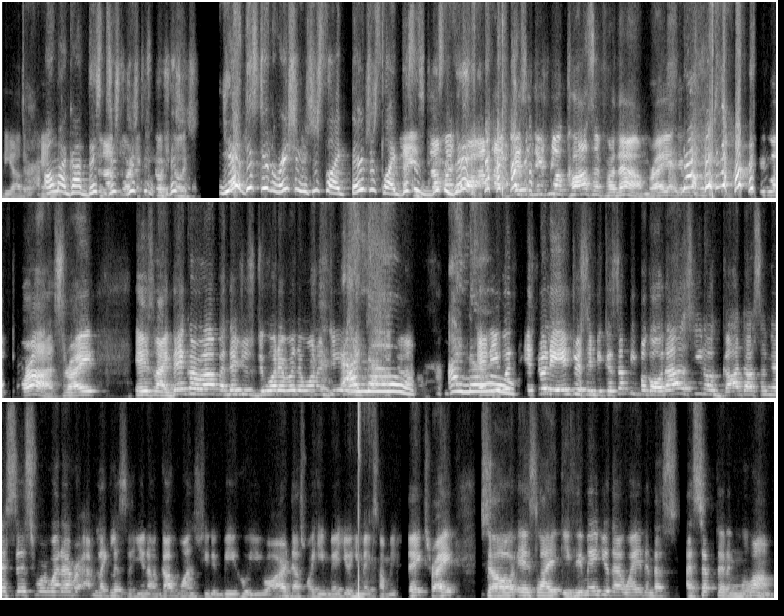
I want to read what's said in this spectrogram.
the other. Oh and oh my God. This, just, this, this, yeah, this generation is just like they're just like this is this is it. Oh, like, there's no closet for them, right? for us, right? It's like they grow up and they just do whatever they want to do. I know. I know. And it was it's really interesting because some people go, that's you know, God doesn't exist for whatever. I'm like, listen, you know, God wants you to be who you are. That's why He made you. He makes some mistakes, right? So it's like if He made you that way, then that's accepted and move on.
